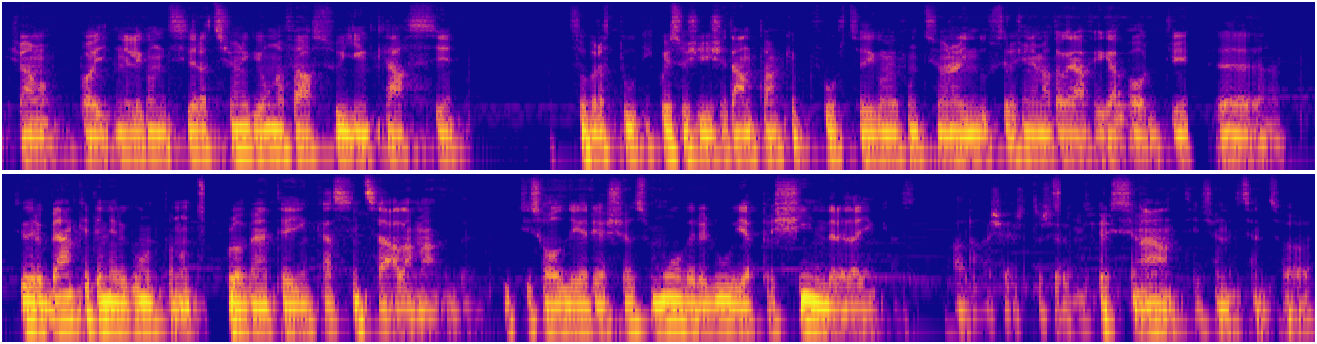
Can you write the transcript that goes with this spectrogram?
diciamo, poi nelle considerazioni che uno fa sugli incassi, soprattutto, e questo ci dice tanto anche forse di come funziona l'industria cinematografica oggi, eh, si dovrebbe anche tenere conto non solo ovviamente degli incassi in sala, ma tutti i soldi che riesce a smuovere lui a prescindere dagli incassi. Ah, certo, certo. Sono impressionanti, cioè nel senso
